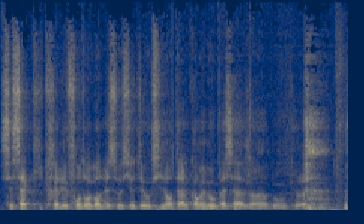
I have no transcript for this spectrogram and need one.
C'est ça qui crée l'effondrement de la société occidentale quand même au passage. Hein, donc, euh,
